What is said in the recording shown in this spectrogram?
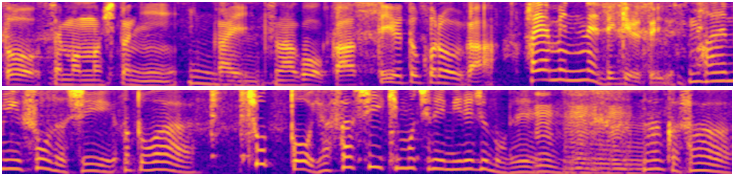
と専門の人に一回つなごうかっていうところが、早めにね、できるといいですね。早めにそうだし、あとは、ちょっと優しい気持ちで見れるので、なんかさ、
